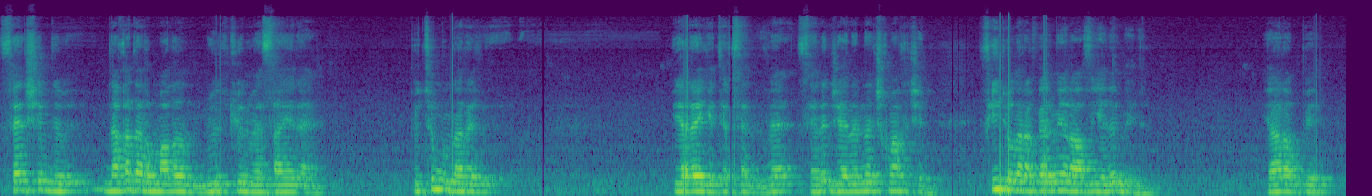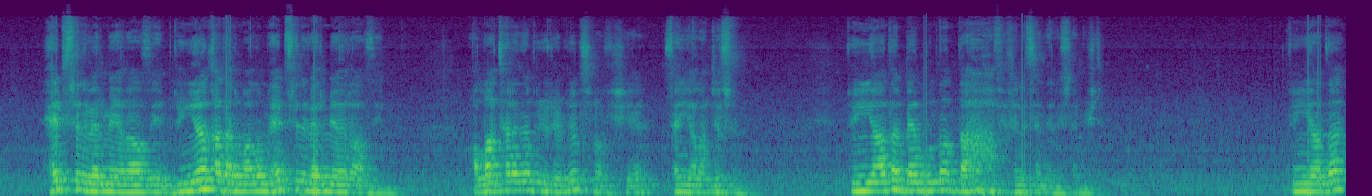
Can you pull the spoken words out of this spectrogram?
sen şimdi ne kadar malın, mülkün vesaire bütün bunları bir araya getirsen ve senin cehennemden çıkmak için fiil olarak vermeye razı gelir miydin? Ya Rabbi hepsini vermeye razıyım. Dünya kadar malım hepsini vermeye razıyım. Allah Teala ne buyuruyor biliyor musun o kişiye? Sen yalancısın. Dünyada ben bundan daha hafifini senden istemiştim. Dünyada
